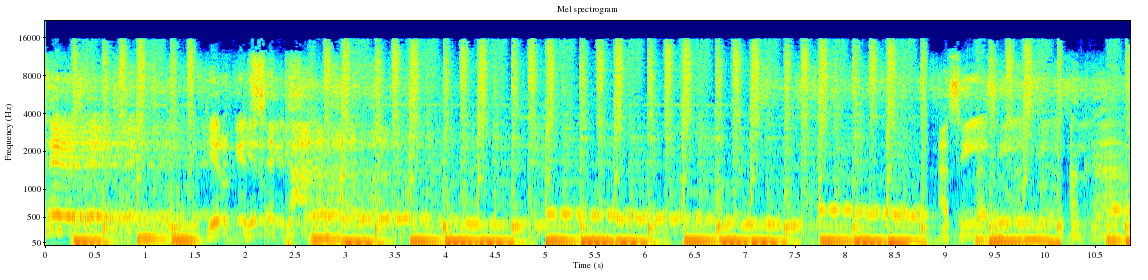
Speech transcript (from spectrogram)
eh. Quiero que sepa. Así. Ajá.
